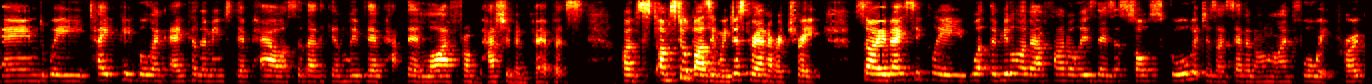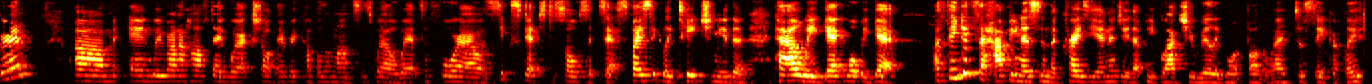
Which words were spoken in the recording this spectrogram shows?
and we take people and anchor them into their power so that they can live their their life from passion and purpose. I'm, st- I'm still buzzing. We just ran a retreat. So basically, what the middle of our funnel is, there's a soul school, which is I said an online four week program. Um, and we run a half day workshop every couple of months as well, where it's a four hour, six steps to soul success, basically teaching you the how we get what we get. I think it's the happiness and the crazy energy that people actually really want, by the way, just secretly.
